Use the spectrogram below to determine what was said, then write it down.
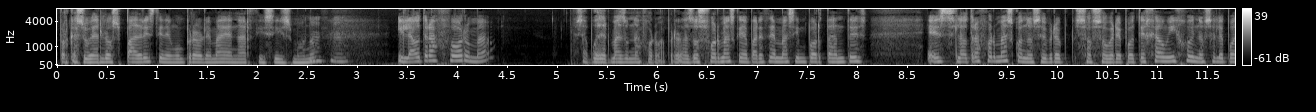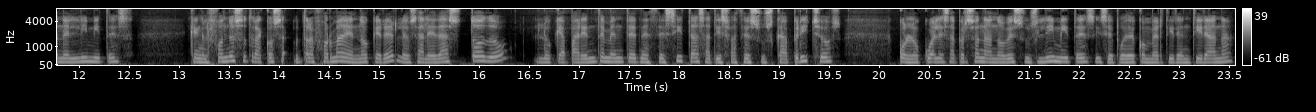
porque a su vez los padres tienen un problema de narcisismo, ¿no? Y la otra forma o sea, puede ir más de una forma, pero las dos formas que me parecen más importantes es la otra forma es cuando se sobreprotege a un hijo y no se le ponen límites, que en el fondo es otra cosa, otra forma de no quererle, o sea, le das todo lo que aparentemente necesita, satisface sus caprichos, con lo cual esa persona no ve sus límites y se puede convertir en tirana,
